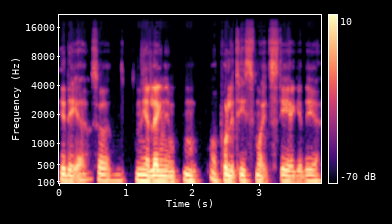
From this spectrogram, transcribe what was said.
i det. Så nedläggning av politism var ett steg i det.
